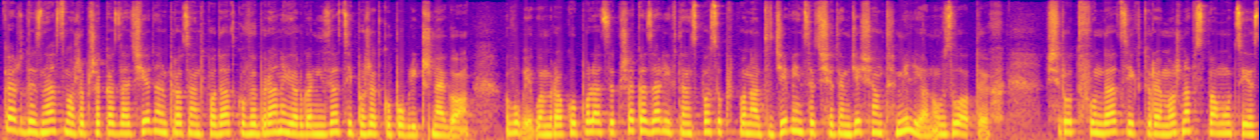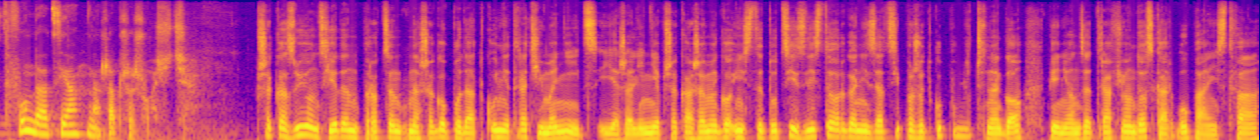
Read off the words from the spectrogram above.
Każdy z nas może przekazać 1% podatku wybranej organizacji pożytku publicznego. W ubiegłym roku Polacy przekazali w ten sposób ponad 970 milionów złotych. Wśród fundacji, które można wspomóc jest Fundacja Nasza Przyszłość. Przekazując 1% naszego podatku nie tracimy nic. Jeżeli nie przekażemy go instytucji z listy organizacji pożytku publicznego, pieniądze trafią do Skarbu Państwa.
